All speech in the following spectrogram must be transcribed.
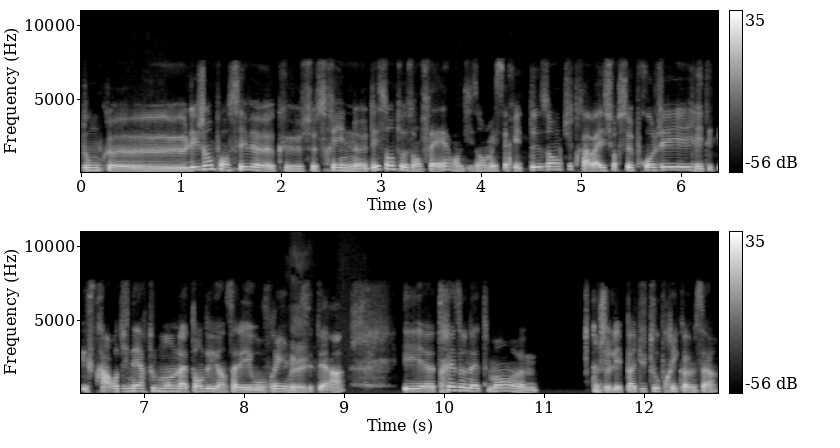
Donc euh, les gens pensaient euh, que ce serait une descente aux enfers en disant mais ça fait deux ans que tu travailles sur ce projet, il était extraordinaire, tout le monde l'attendait, hein, ça allait ouvrir, etc. Et très honnêtement, je l'ai pas du tout pris comme ça.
